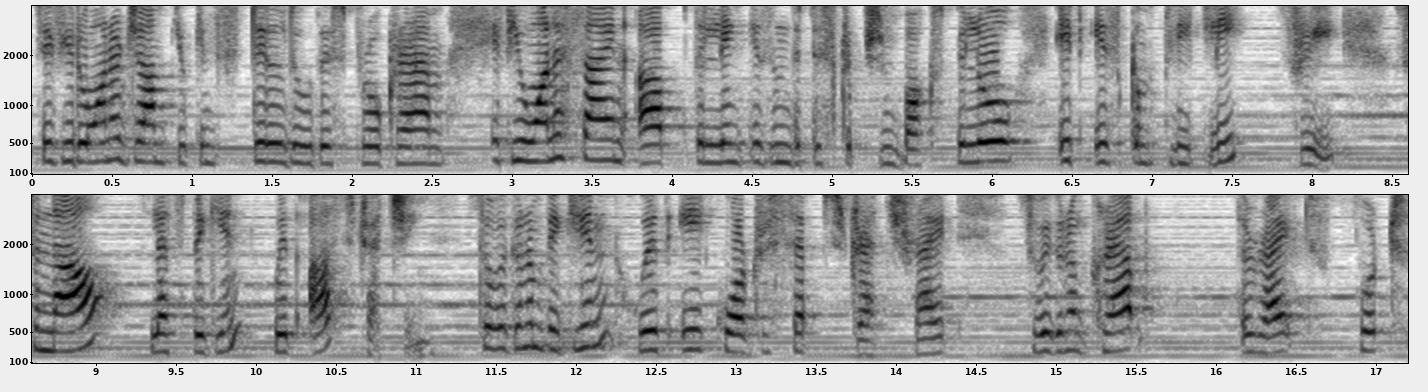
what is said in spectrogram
So if you don't want to jump, you can still do this program. If you want to sign up, the link is in the description box below. It is completely free. So now let's begin with our stretching. So we're going to begin with a quadricep stretch, right? So we're going to grab the right foot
